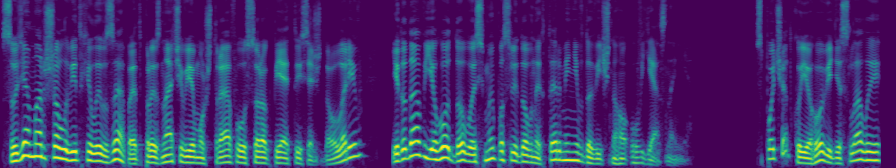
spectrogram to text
Суддя маршал відхилив запит, призначив йому штраф у 45 тисяч доларів і додав його до восьми послідовних термінів довічного ув'язнення. Спочатку його відіслали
